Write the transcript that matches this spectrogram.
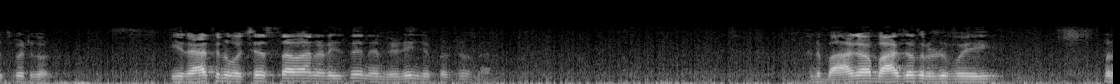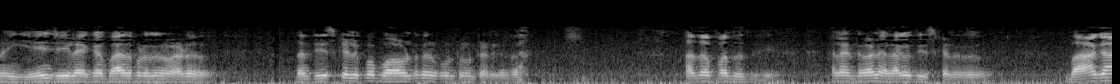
గుర్తుపెట్టుకోండి. ఈ రాత్రి నువ్వు వచ్చేస్తావా అని అడిగితే నేను రెడీ అని చెప్పేట్టు ఉండాలి. అంటే బాగా బాధ్యతలు ఉండిపోయి మనం ఇంకేం చేయలేక బాధపడుతున్న వాడు నన్ను తీసుకెళ్ళిపో బాగుంటుంది అనుకుంటూ ఉంటాడు కదా. అదో పద్ధతి. అలాంటి వాళ్ళు ఎలాగో తీసుకెళ్ళరు. బాగా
